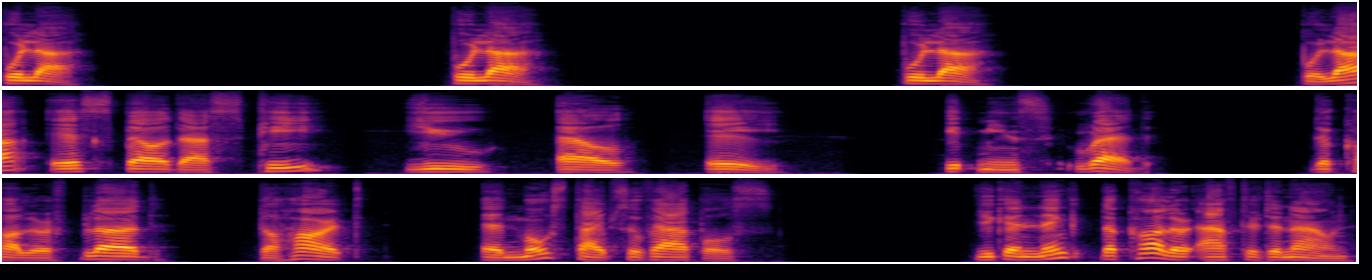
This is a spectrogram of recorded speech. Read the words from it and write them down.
pula. Pula. Pula. Pula is spelled as P U L A. It means red, the color of blood, the heart, and most types of apples. You can link the color after the noun,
